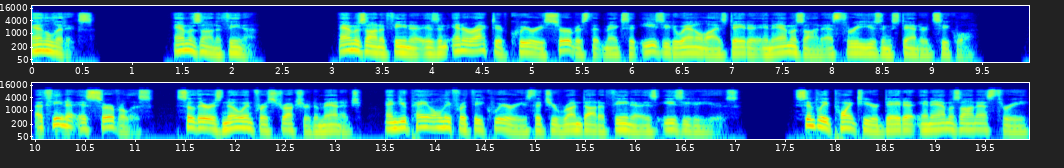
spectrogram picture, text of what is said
Analytics. Amazon Athena. Amazon Athena is an interactive query service that makes it easy to analyze data in Amazon S3 using standard SQL. Athena is serverless, so there is no infrastructure to manage, and you pay only for the queries that you run. Athena is easy to use. Simply point to your data in Amazon S3,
